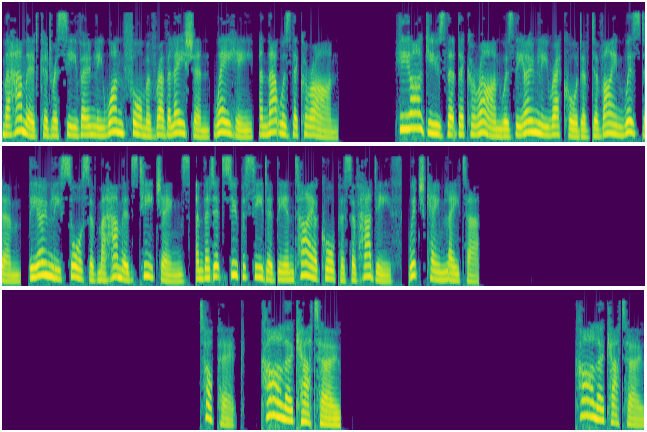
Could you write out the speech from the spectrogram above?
Muhammad could receive only one form of revelation and that was the Quran. He argues that the Quran was the only record of divine wisdom, the only source of Muhammad's teachings, and that it superseded the entire corpus of hadith, which came later. Topic: Kala Kato. Kala Kato,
